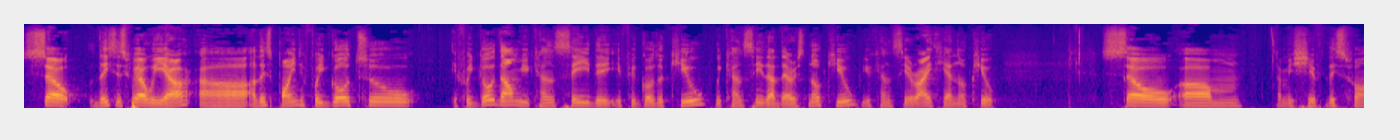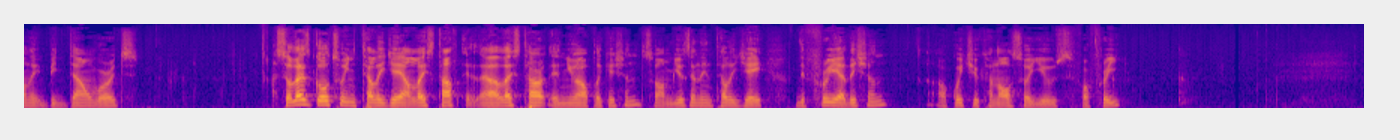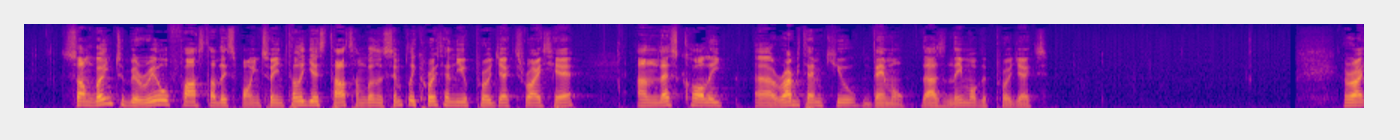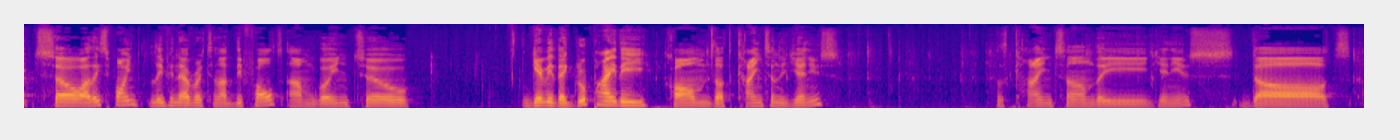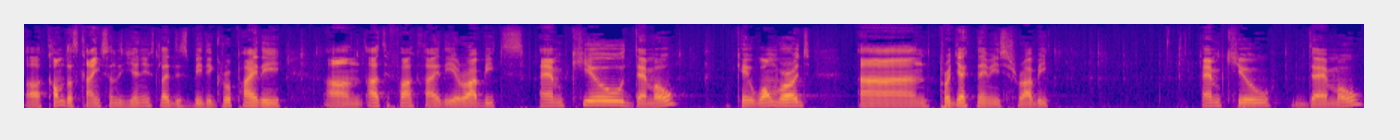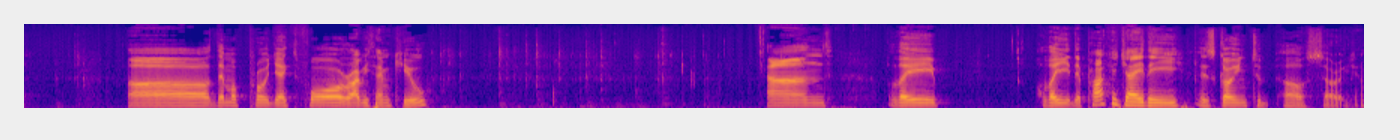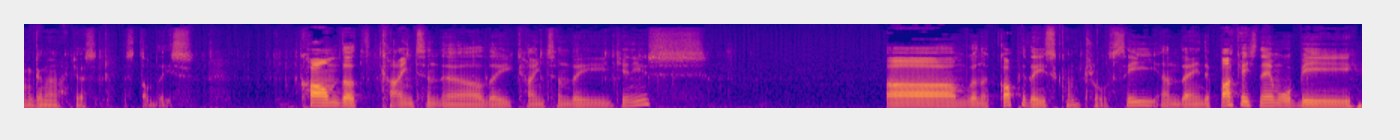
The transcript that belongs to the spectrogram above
So this is where we are. Uh, at this point, if we go to, if we go down, you can see the, if we go to queue, we can see that there is no queue. You can see right here, no queue. So um, let me shift this one a bit downwards. So let's go to IntelliJ and let's start, uh, let's start a new application. So I'm using IntelliJ, the free edition, of which you can also use for free. So I'm going to be real fast at this point. So IntelliJ starts, I'm going to simply create a new project right here. And let's call it uh, RabbitMQ demo. That's the name of the project. Right, so at this point, leaving everything at default, I'm going to give it a group ID com.kindson the genius. Kindson the genius dot uh, com.kindson the genius. Let this be the group ID and artifact ID rabbit mq demo. Okay one word and project name is rabbit mq demo. Uh, demo project for rabbit mq and the the the package id is going to oh sorry i'm gonna just stop this com.kindson, uh, the Kindson, the genius. Uh, I'm gonna copy this, Control C, and then the package name will be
